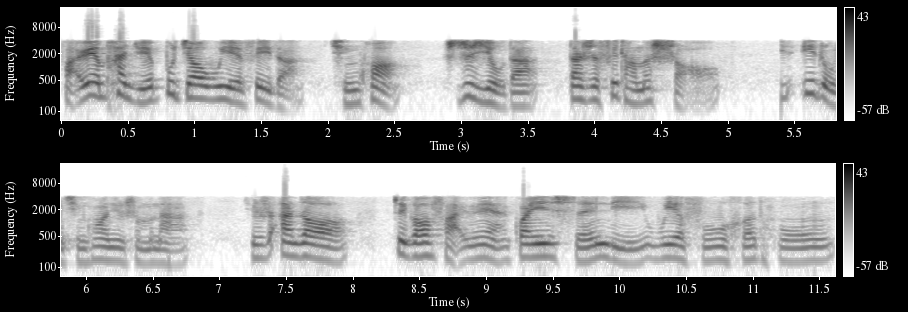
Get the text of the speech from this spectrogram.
法院判决不交物业费的情况是有的，但是非常的少。一一种情况就是什么呢？就是按照最高法院关于审理物业服务合同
